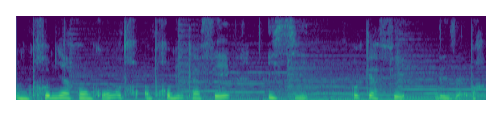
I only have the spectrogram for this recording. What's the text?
une première rencontre, un premier café, ici, au Café des Zèbres.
